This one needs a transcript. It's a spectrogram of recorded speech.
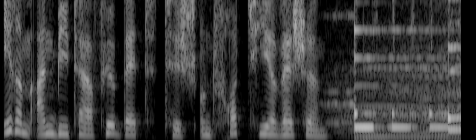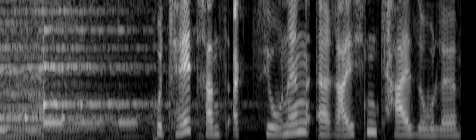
Ihrem Anbieter für Bett, Tisch und Frottierwäsche. Hoteltransaktionen erreichen Talsohle.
